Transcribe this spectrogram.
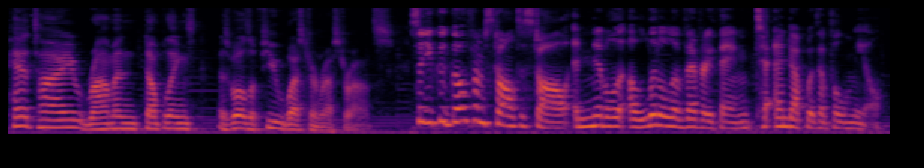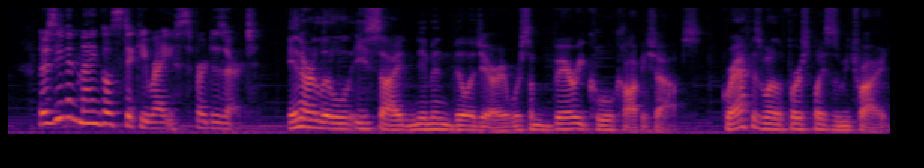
pad thai, ramen, dumplings, as well as a few Western restaurants. So you could go from stall to stall and nibble a little of everything to end up with a full meal. There's even mango sticky rice for dessert. In our little east side Nimman village area were some very cool coffee shops. Graph is one of the first places we tried.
